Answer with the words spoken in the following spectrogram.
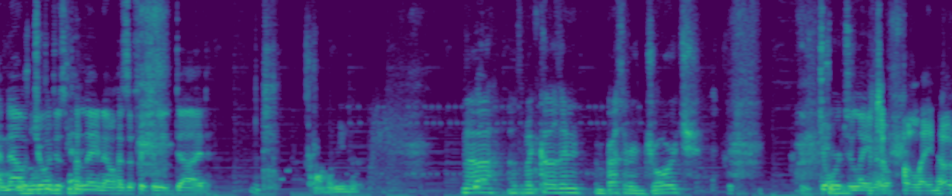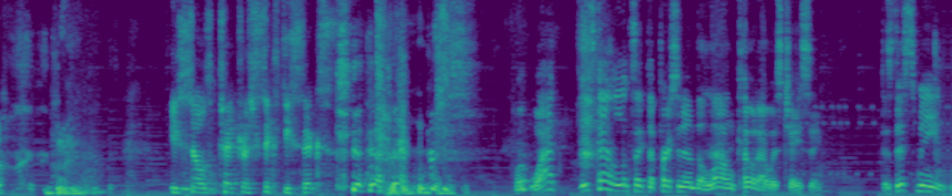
And now George's Ken- Palaeno has officially died. Can't believe it. Nah, that's my cousin, Ambassador George. George Leno. Palaeno. He sells Tetris 66. What? what? This kind of looks like the person in the long coat I was chasing. Does this mean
